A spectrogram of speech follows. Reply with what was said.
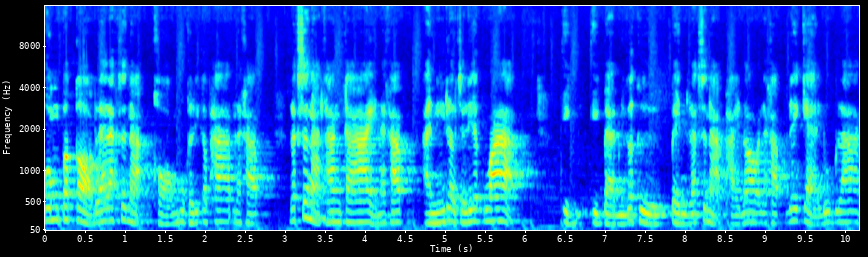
องค์ประกอบและลักษณะของบุคลิกภาพนะครับ ลักษณะทางกายนะครับ อันนี้เราจะเรียกว่า อีกอีกแบบหนึ่งก็คือเป็นลักษณะภายนอกนะครับ ได้แก่รูปร่าง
